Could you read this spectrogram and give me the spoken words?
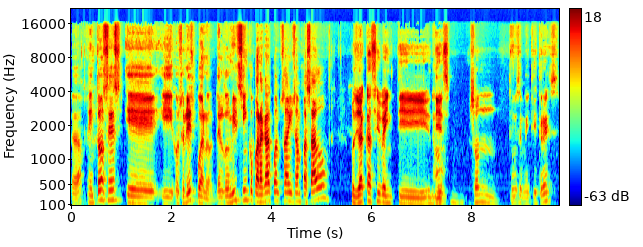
¿verdad? Entonces, eh, y José Luis, bueno, del 2005 para acá, ¿cuántos años han pasado? Pues ya casi 20, No. 10, son Estamos en 23.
